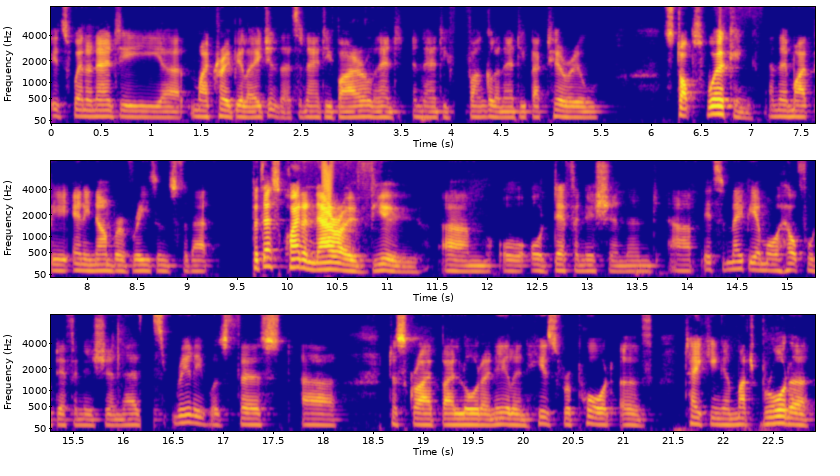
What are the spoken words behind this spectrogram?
it's when an antimicrobial agent, that's an antiviral, an, anti, an antifungal, an antibacterial, stops working, and there might be any number of reasons for that but that's quite a narrow view um, or, or, definition, and uh, it's maybe a more helpful definition as really was first uh, described by Lord O'Neill in his report of taking a much broader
